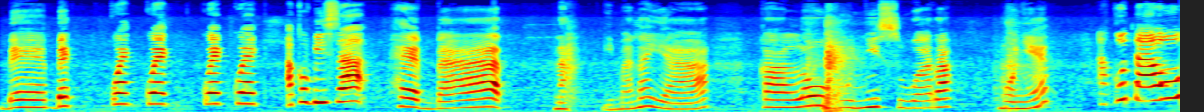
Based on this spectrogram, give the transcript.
bebek. Kuek, kuek, kuek, kuek. Aku bisa. Hebat. Nah, gimana ya kalau bunyi suara monyet? Aku tahu.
